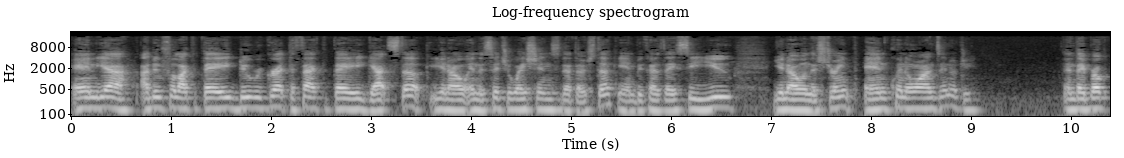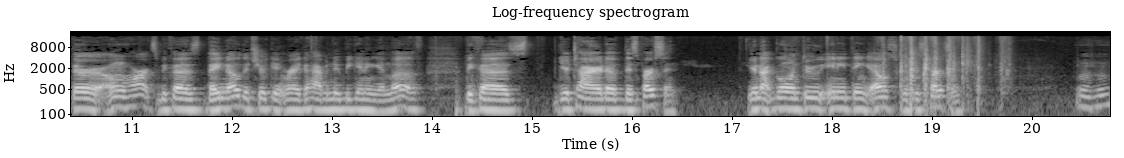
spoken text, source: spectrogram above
And yeah, I do feel like they do regret the fact that they got stuck, you know, in the situations that they're stuck in because they see you, you know, in the strength and Queen of Wands energy. And they broke their own hearts because they know that you're getting ready to have a new beginning in love because you're tired of this person. You're not going through anything else with this person. Mm-hmm.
